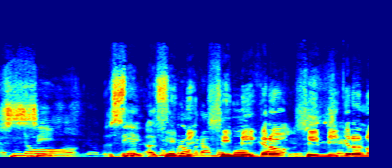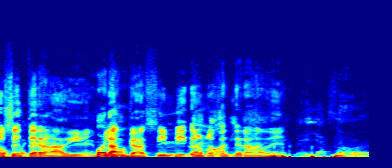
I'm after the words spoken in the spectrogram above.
Sí, No, sí, siempre- és un Sin, programa sin molt micro, boques, sin micro sempre no se entera nadie. Bueno. Blanca, sin micro Bueno, no se entera nadie. No,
